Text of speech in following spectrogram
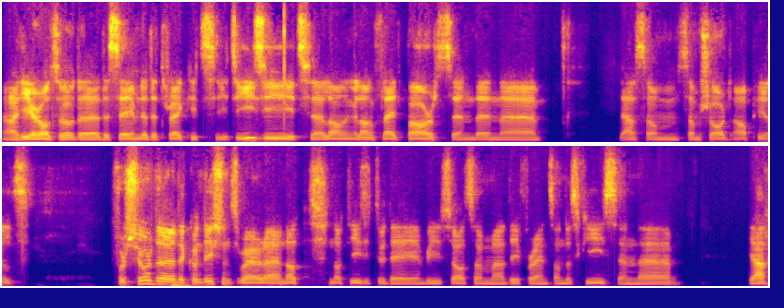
uh, here also the the same that the track it's it's easy it's uh, long long flat parts and then uh, yeah some some short uphills for sure the the hmm. conditions were uh, not not easy today and we saw some uh, difference on the skis and uh, yeah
